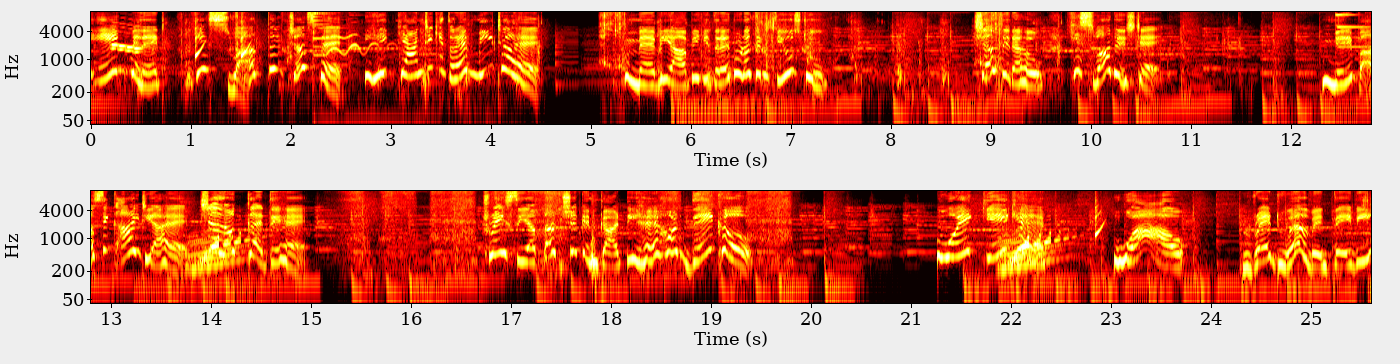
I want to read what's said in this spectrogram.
एक मिनट, ये स्वाद दिलचस्प है। ये कैंडी की तरह मीठा है। मैं भी आप ही की तरह थोड़ा कंफ्यूज हूँ। चलते रहो, ये स्वादिष्ट है। मेरे पास एक आइडिया है। चलो करते हैं। ट्रेसी अपना चिकन काटती है और देखो। वो एक केक है। वाओ रेड वेलवेट बेबी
